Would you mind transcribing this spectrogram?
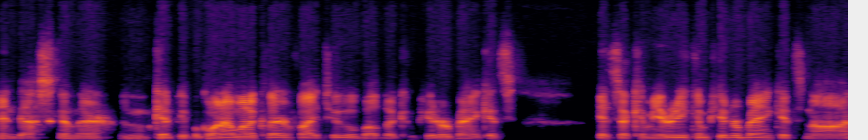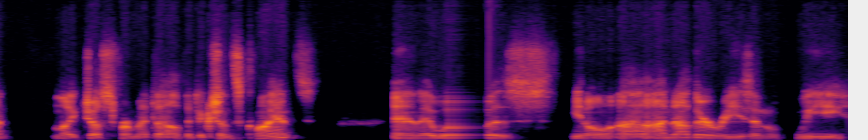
and desk in there and get people going. I want to clarify too about the computer bank. It's it's a community computer bank. It's not like just for mental health addictions clients. And it was, you know, uh, another reason we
